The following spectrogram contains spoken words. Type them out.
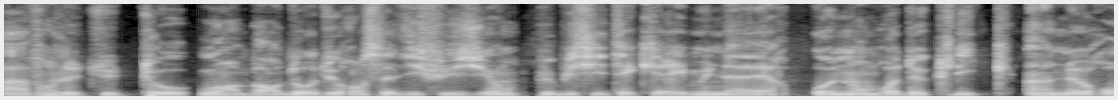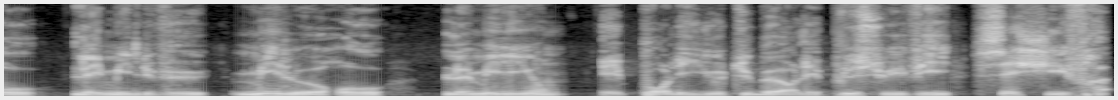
avant le tuto ou en bandeau durant sa diffusion, publicité qui rémunère au nombre de clics. 1 euro les 1000 vues, 1000 euros le million. Et pour les youtubeurs les plus suivis, ces chiffres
